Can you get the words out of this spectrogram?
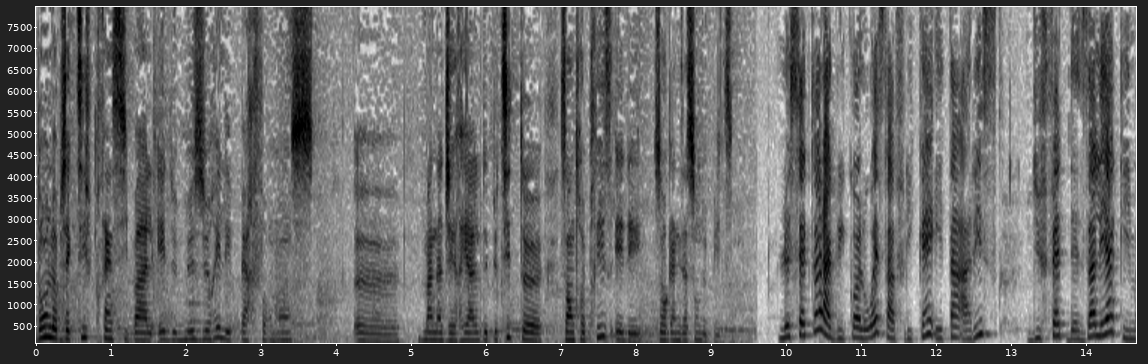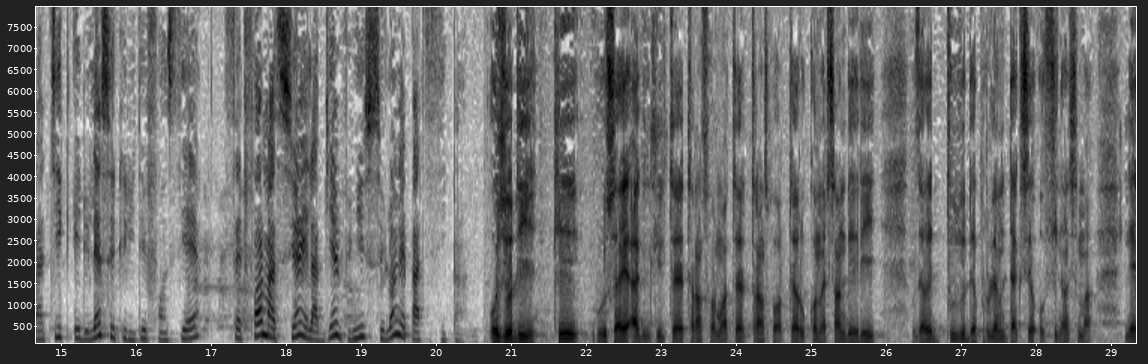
dont l'objectif principal est de mesurer les performances euh, managériales de petites euh, entreprises et des organisations de paysans. Le secteur agricole ouest-africain étant à risque du fait des aléas climatiques et de l'insécurité foncière, cette formation est la bienvenue selon les participants. Aujourd'hui, que vous soyez agriculteur, transformateur, transporteur ou commerçant de riz, vous avez toujours des problèmes d'accès au financement. Les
